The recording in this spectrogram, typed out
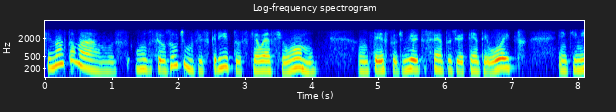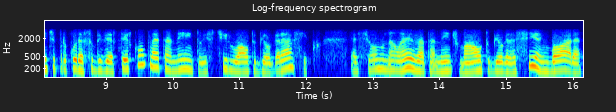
Se nós tomarmos um dos seus últimos escritos, que é o S. Homo, um texto de 1888, em que Nietzsche procura subverter completamente o estilo autobiográfico, esse Homo não é exatamente uma autobiografia, embora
